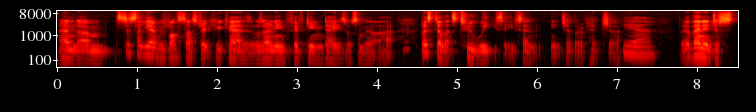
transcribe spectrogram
And um, it's just like, yeah, we've lost our streak. Who cares? It was only 15 days or something like that. But still, that's two weeks that you've sent each other a picture. yeah. But then it just,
